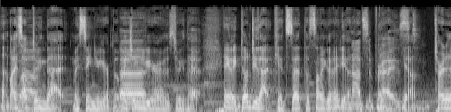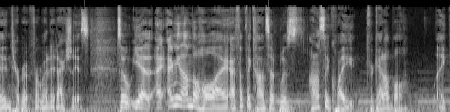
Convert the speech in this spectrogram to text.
Um, I Wow. stopped doing that my senior year, but my Uh, junior year I was doing that. Anyway, don't do that, kids. That that's not a good idea. Not surprised. Yeah, yeah. try to interpret for what it actually is. So yeah, I, I mean, on the whole, I, I thought the concept was honestly quite forgettable. Like,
